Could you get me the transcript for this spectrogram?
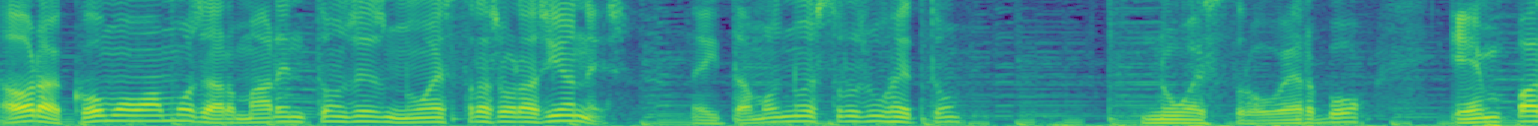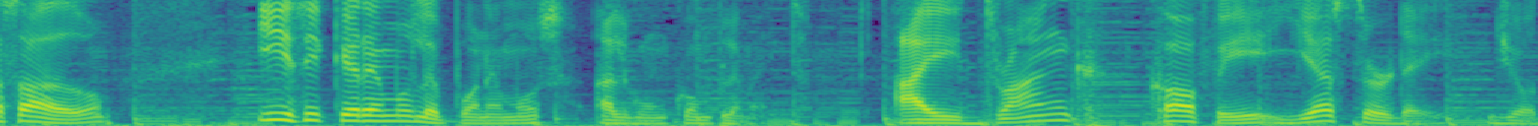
Ahora, ¿cómo vamos a armar entonces nuestras oraciones? Necesitamos nuestro sujeto, nuestro verbo en pasado y si queremos le ponemos algún complemento. I drank coffee yesterday. Yo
